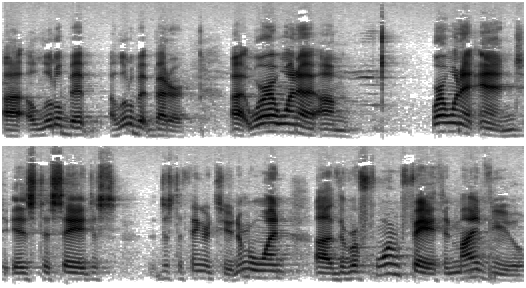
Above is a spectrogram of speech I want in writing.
uh, a little bit a little bit better. Uh, where I want to um, where I want to end is to say just just a thing or two. Number one, uh, the Reformed faith, in my view,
